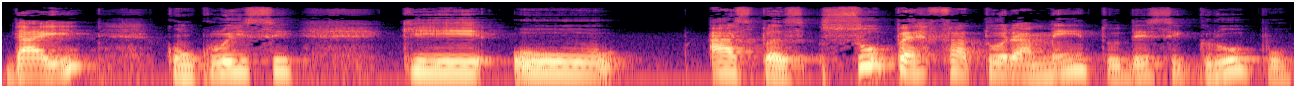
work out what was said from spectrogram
Daí, conclui-se que o aspas, superfaturamento desse grupo,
